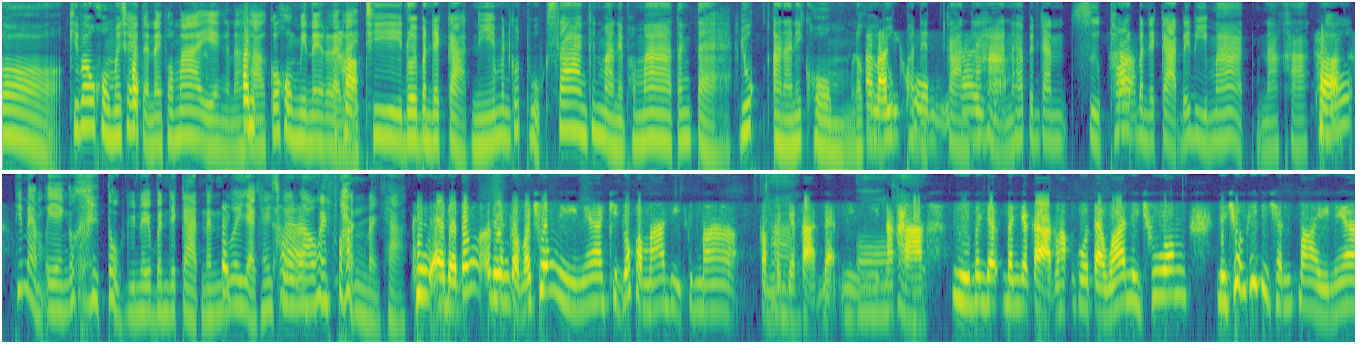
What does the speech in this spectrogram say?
ก็คิดว่าคงไม่ใช่แต่ในพม่าเองอะนะอัคะนก็คงมีในหค่ะลาย ๆ ที่โดยบรรยากาศนี้มันก็ถูกสร้างขึ้นมาในพม่าตั้งแต่ยุคอาณานิคม แล้วก็อาณายุนิคคมเผด็จการใช่ทค่ะหารนะคะเป็นการสืบทอดค่ะบรรยากาศได้ดีมากนะคะค่ะแล้วพี่แหม่มเองก็เคยตกอยู่ในบรรยากาศนั้นด้วยอยากให้ช่วยค่ะเล่าให้ฟังหน่อยค่ะ คือเอ่อเดี๋ยวต้องเรียนก่อนว่าช่วงนี้เนี่ยคิดว่าพม่าดีขึ้นมาก กับค่ะบรรยากาศแบบนี้อ๋อนะคะค่ะคือบรรยาบรรยากาศว่าโอ้แต่ว่าในช่วงในช่วงที่ดิฉันไปเนี่ย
